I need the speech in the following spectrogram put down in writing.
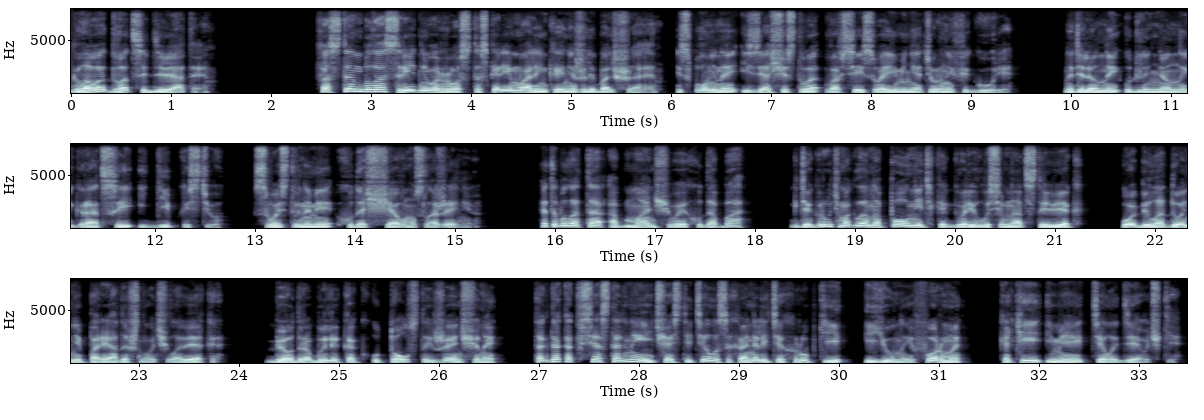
Глава 29. Фастен была среднего роста, скорее маленькая, нежели большая, исполненная изящества во всей своей миниатюрной фигуре, наделенной удлиненной грацией и гибкостью, свойственными худощавому сложению. Это была та обманчивая худоба, где грудь могла наполнить, как говорил XVIII век, обе ладони порядочного человека. Бедра были как у толстой женщины, тогда как все остальные части тела сохраняли те хрупкие и юные формы, какие имеет тело девочки.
